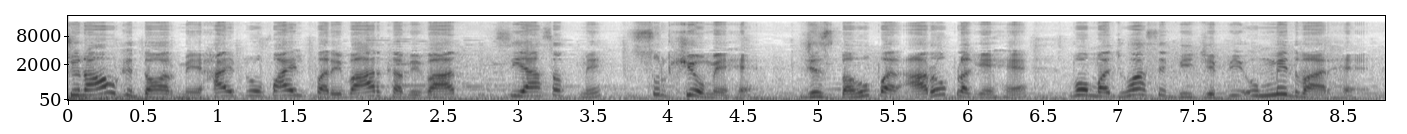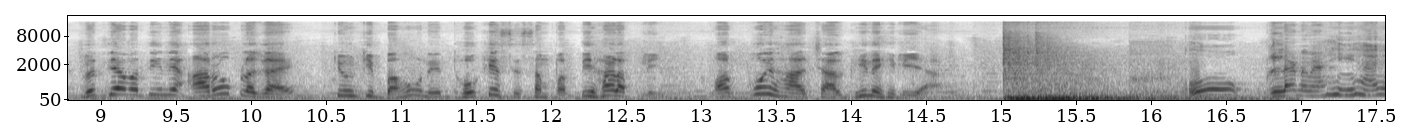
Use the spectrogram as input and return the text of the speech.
चुनाव के दौर में हाई प्रोफ़ाइल परिवार का विवाद सियासत में सुर्खियों में है। जिस बहू पर आरोप लगे हैं, वो मझुआ से बीजेपी उम्मीदवार है। विद्यावती ने आरोप लगाए कि उनकी बहू ने धोखे से संपत्ति हड़प ली और कोई हालचाल भी नहीं लिया। वो लड़ रही है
